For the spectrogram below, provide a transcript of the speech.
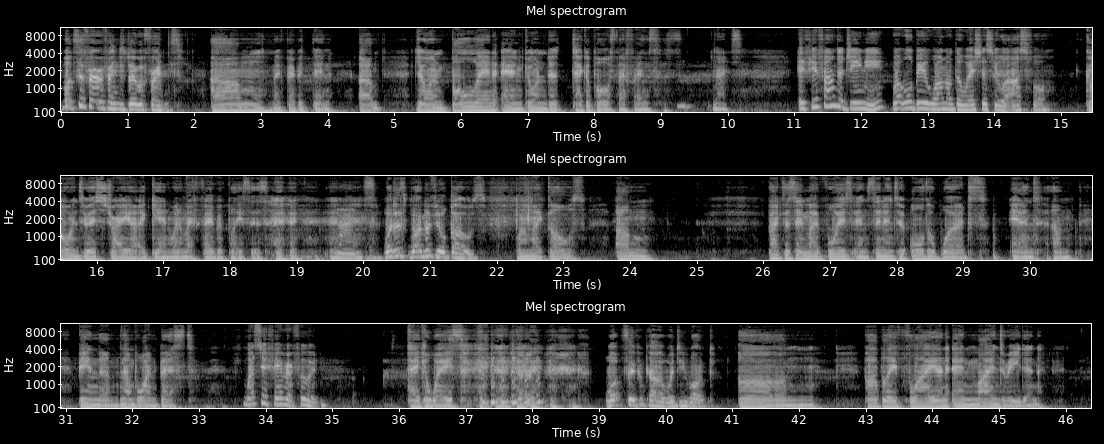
What's your favorite thing to do with friends? Um, my favorite thing. Um, going bowling and going to take a pool with my friends. Nice. If you found a genie, what will be one of the wishes you will ask for? Going to Australia again, one of my favorite places. Nice. What is one of your goals? one of my goals. Um, practicing my voice and singing to all the words and um, being the number one best. What's your favorite food? Takeaways. What superpower would you want? um, probably flying and mind reading.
